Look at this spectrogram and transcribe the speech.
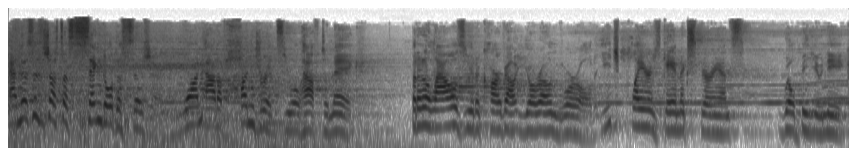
And this is just a single decision, one out of hundreds you will have to make. But it allows you to carve out your own world. Each player's game experience will be unique.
